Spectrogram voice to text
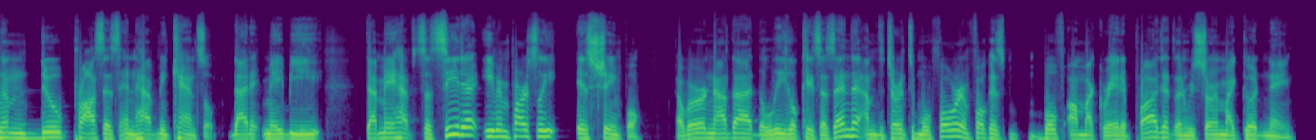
um, due process and have me canceled. That it may be that may have succeeded even partially is shameful. However, now that the legal case has ended, I'm determined to move forward and focus both on my creative project and restoring my good name.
